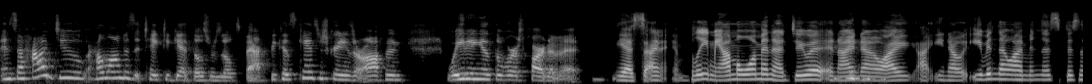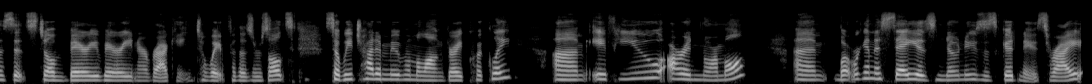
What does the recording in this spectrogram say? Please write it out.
And so how do how long does it take to get those results back? Because cancer screenings are often waiting is the worst part of it. Yes, I believe me, I'm a woman, I do it and I know I, I you know, even though I'm in this business it's still very very nerve-wracking to wait for those results. So we try to move them along very quickly. Um, if you are a normal um, what we're going to say is no news is good news, right?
